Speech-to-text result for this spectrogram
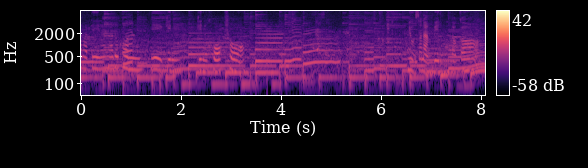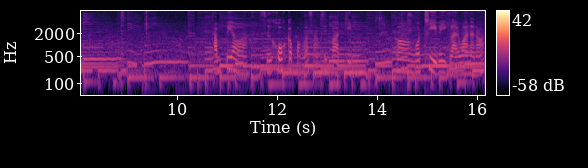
สวัสดีนะคะทุกคนนี่กินกินโค้กโชว์ อยู่สนามบินแล้วก็ทำเปรี้ยวอะซื้อโค้กกระป๋องละ 30 บาทกิน ก็งดฉี่ไปอีกหลายวันนะเนาะ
